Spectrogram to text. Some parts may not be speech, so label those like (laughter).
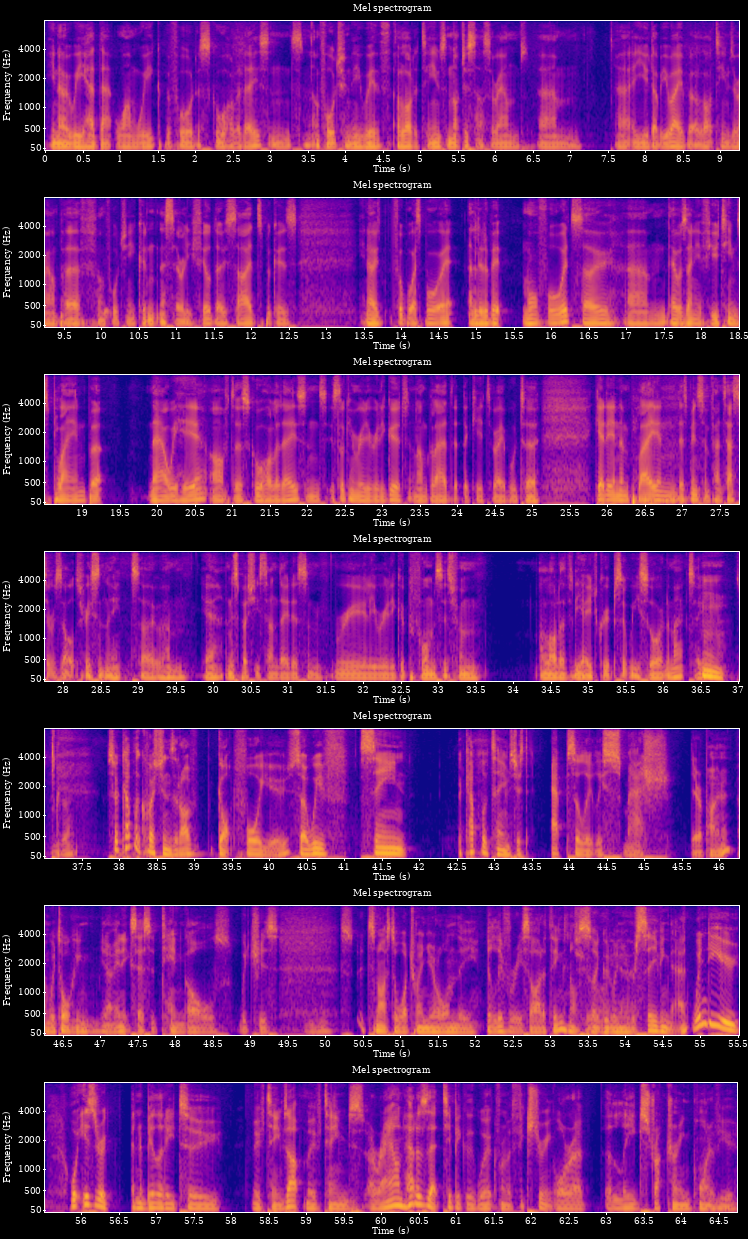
you know, we had that one week before the school holidays, and unfortunately, with a lot of teams, and not just us around um, uh, UWA, but a lot of teams around Perth, unfortunately, couldn't necessarily field those sides because, you know, Football West brought it a little bit more forward. So um, there was only a few teams playing, but now we're here after school holidays and it's looking really really good. And i'm glad that the kids are able to get in and play. And there's been some fantastic results recently. So um, yeah and especially sunday there's some really really good performances from a lot of the age groups that we saw at the max so mm. it's been great. So a couple of questions that i've got for you. So we've seen a couple of teams just absolutely smash their opponent, and we're talking, you know, in excess of ten goals, which is mm-hmm. it's nice to watch when you're on the delivery side of things. Not sure, so good when yeah. you're receiving that. When do you, or is there an ability to move teams up, move teams around? How does that typically work from a fixturing or a, a league structuring point of view?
